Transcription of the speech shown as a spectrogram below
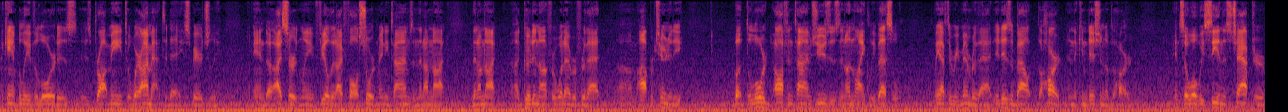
I can't believe the Lord has has brought me to where I'm at today spiritually, and uh, I certainly feel that I fall short many times, and that I'm not, that I'm not uh, good enough or whatever for that um, opportunity. But the Lord oftentimes uses an unlikely vessel we have to remember that it is about the heart and the condition of the heart. And so, what we see in this chapter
